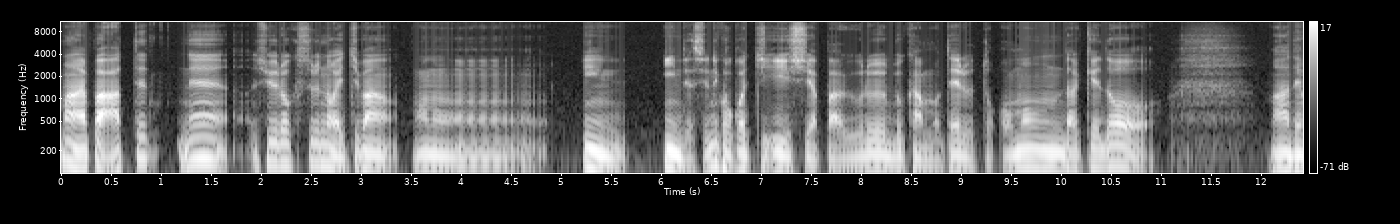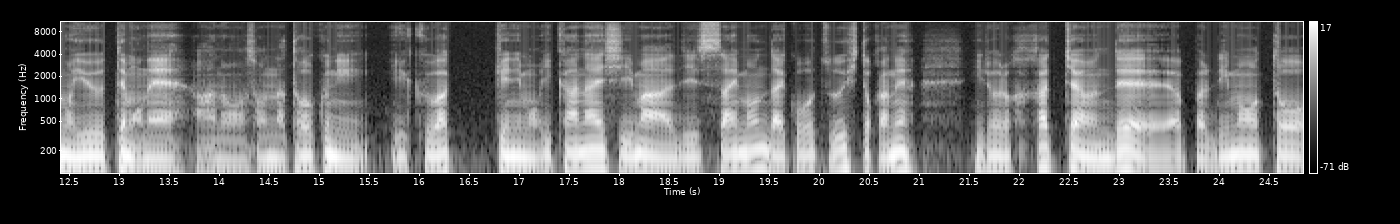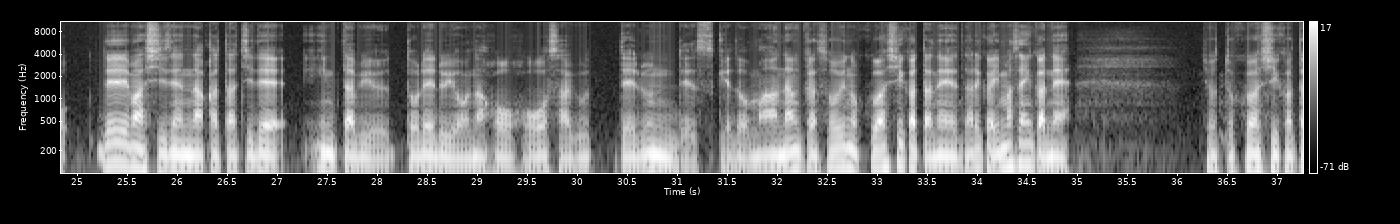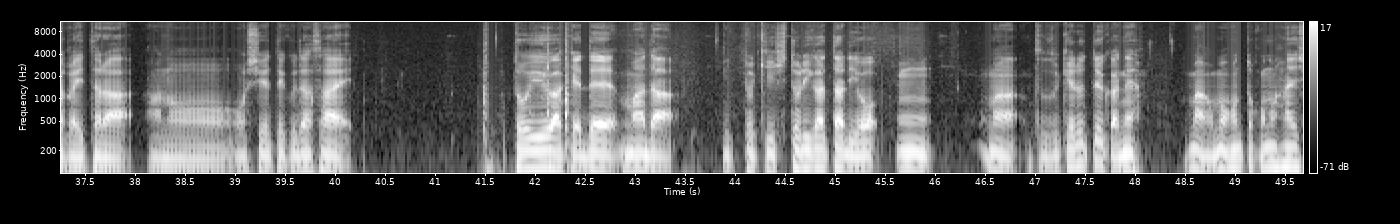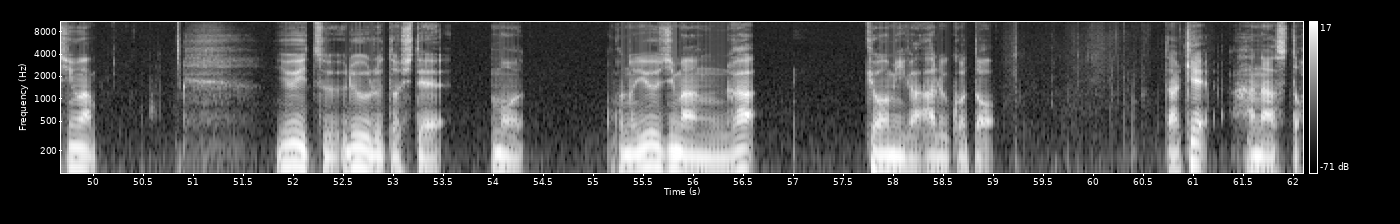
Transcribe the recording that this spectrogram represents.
まあやっぱ会ってね収録するのが一番あのー、いいんいいんですよね。心地いいしやっぱグルーヴ感も出ると思うんだけどまあでも言ってもねあのそんな遠くに行くわけにもいかないしまあ実際問題交通費とかねいろいろかかっちゃうんでやっぱりリモートで、まあ、自然な形でインタビュー取れるような方法を探ってるんですけどまあなんかそういうの詳しい方ね誰かいませんかね？ちょっと詳しい方がいたら、あのー、教えてください。というわけで、まだ、一時一人語りを、うん、まあ、続けるというかね、まあ、もうほんとこの配信は、唯一ルールとして、もう、このユージマンが興味があることだけ話すと。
